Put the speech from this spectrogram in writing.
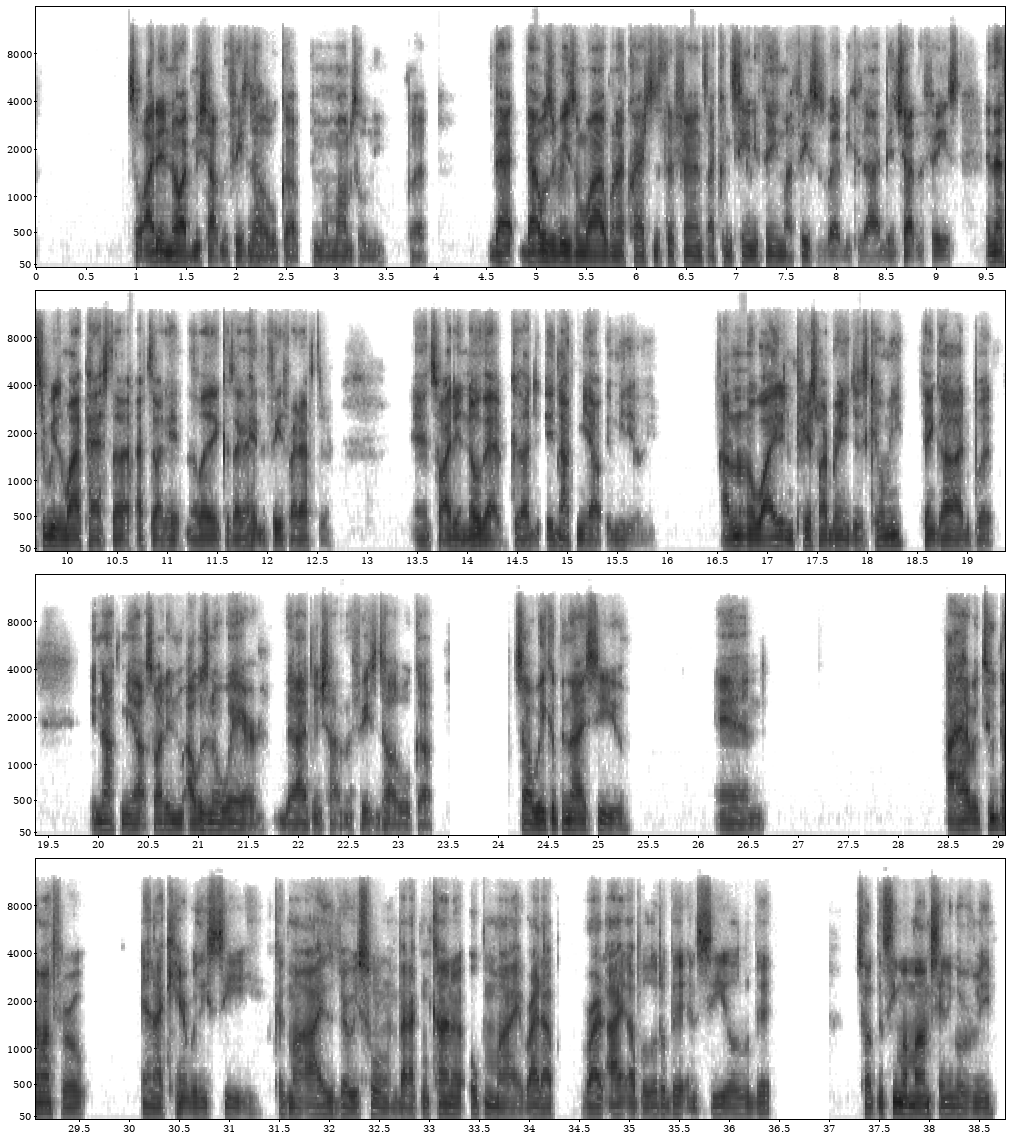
so I didn't know I'd been shot in the face until I woke up, and my mom told me. But that that was the reason why when I crashed into the fence, I couldn't see anything. My face was wet because I had been shot in the face, and that's the reason why I passed out after I got hit in the leg because I got hit in the face right after. And so I didn't know that because I, it knocked me out immediately. I don't know why it didn't pierce my brain and just kill me. Thank God, but it knocked me out. So I didn't, I wasn't aware that I'd been shot in the face until I woke up. So I wake up in the ICU and I have a tube down my throat and I can't really see because my eye is very swollen, but I can kind of open my right up, right eye up a little bit and see a little bit. So I can see my mom standing over me,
